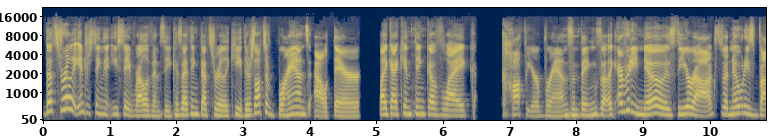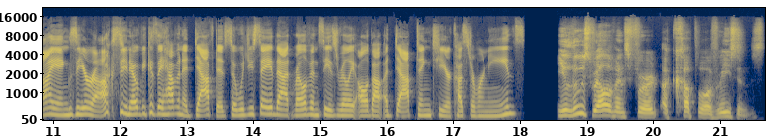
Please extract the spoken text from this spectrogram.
That's really interesting that you say relevancy because I think that's really key. There's lots of brands out there. Like I can think of like copier brands and things that like everybody knows Xerox, but nobody's buying Xerox, you know, because they haven't adapted. So would you say that relevancy is really all about adapting to your customer needs? You lose relevance for a couple of reasons.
